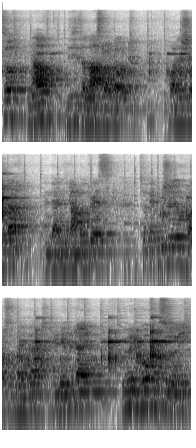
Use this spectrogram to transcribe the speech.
So now this is the last workout for your shoulder and that is dumbbell press. So let me show you what's like that and every time we will go for slowly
